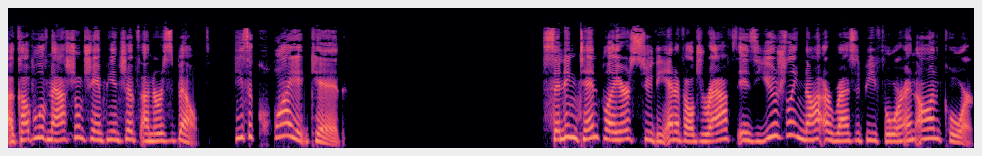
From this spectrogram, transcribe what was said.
a couple of national championships under his belt. He's a quiet kid. Sending 10 players to the NFL draft is usually not a recipe for an encore.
